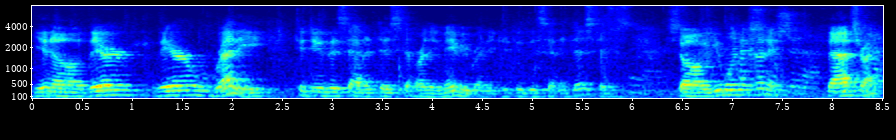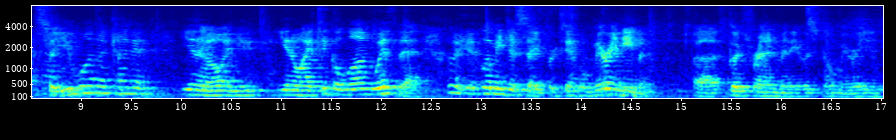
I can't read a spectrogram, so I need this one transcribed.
you know, they're, they're ready to do this at a distance, or they may be ready to do this at a distance. So you want to kind of, that's right, so you want to kind of, you know, and you, you know, I think along with that, let me, let me just say, for example, Mary Niemiec, uh, good friend, many of us know Mary, and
